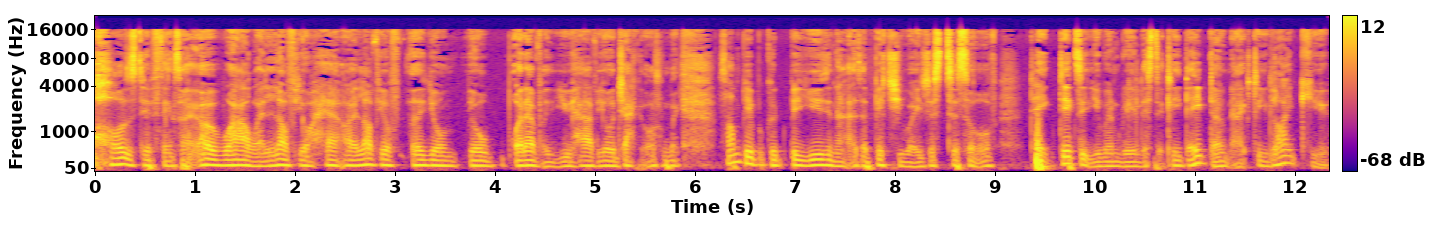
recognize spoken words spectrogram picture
positive things like oh wow i love your hair i love your uh, your your whatever you have your jacket or something some people could be using that as a bitchy way just to sort of take digs at you when realistically they don't actually like you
